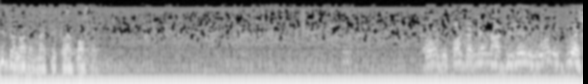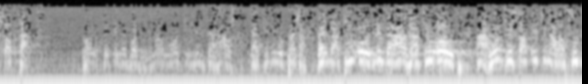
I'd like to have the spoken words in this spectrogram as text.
Give the Lord a mighty clap offering. Oh, because the men are delaying, you want to do a short cut. You want to take anybody. You don't want to leave the house. They are giving you pressure. Hey, you are too old. Leave the house. You are too old. Ah, I want to stop eating our food.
